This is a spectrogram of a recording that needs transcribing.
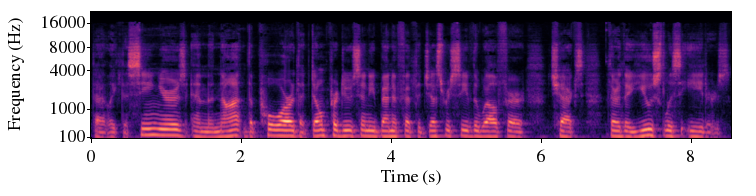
that like the seniors and the not the poor that don't produce any benefit that just receive the welfare checks, they're the useless eaters.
